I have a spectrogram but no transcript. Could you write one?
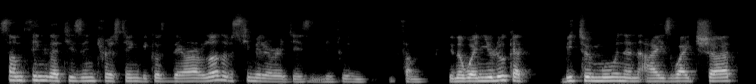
something that is interesting because there are a lot of similarities between some. You know, when you look at Bitter Moon and Eyes Wide Shut,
